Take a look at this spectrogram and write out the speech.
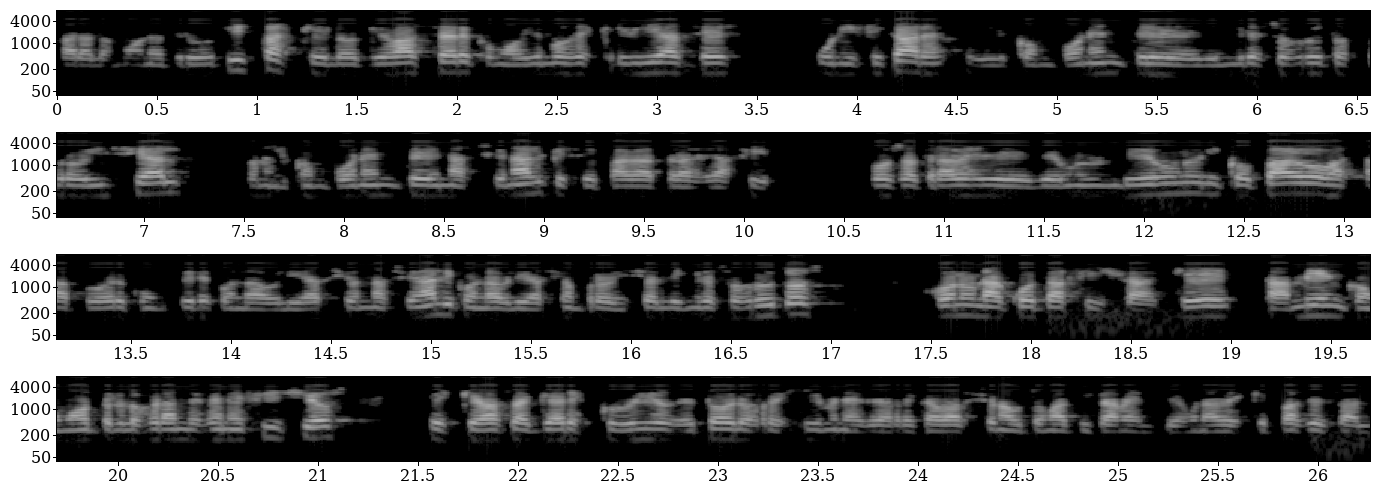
para los monotributistas, que lo que va a hacer, como bien vos describías, es unificar el componente de ingresos brutos provincial con el componente nacional que se paga a través de AFIP. Vos a través de, un, de un único pago vas a poder cumplir con la obligación nacional y con la obligación provincial de ingresos brutos con una cuota fija, que también como otro de los grandes beneficios es que vas a quedar excluido de todos los regímenes de recaudación automáticamente. Una vez que pases al,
